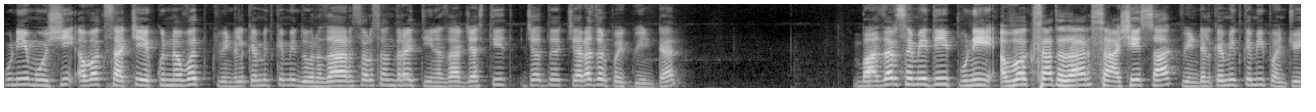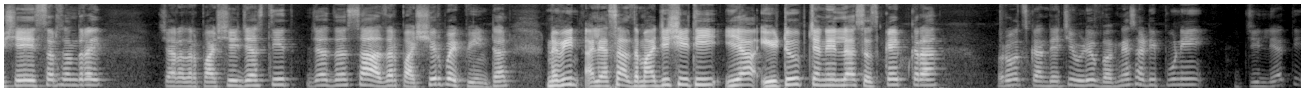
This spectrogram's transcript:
पुणे मोशी अवक सातशे एकोणनव्वद क्विंटल कमीत कमी दोन हजार सरसंद्राई तीन हजार जास्तीत जास्त दर चार हजार रुपये क्विंटल. बाजार समिती पुणे अवक सात हजार सहाशे सहा क्विंटल कमीत कमी पंचवीसशे सरसंद्राई चार हजार पाचशे जास्तीत जास्त सहा हजार पाचशे रुपये क्विंटल नवीन आले असाल तर माझी शेती या यूट्यूब चॅनेलला सबस्क्राईब करा. रोज कांद्याचे व्हिडिओ बघण्यासाठी पुणे जिल्ह्यातील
